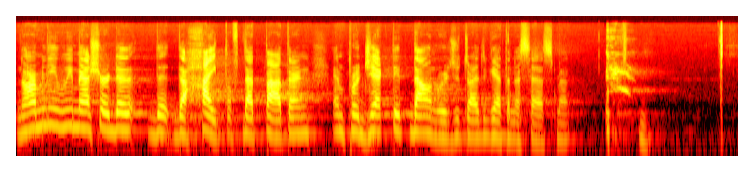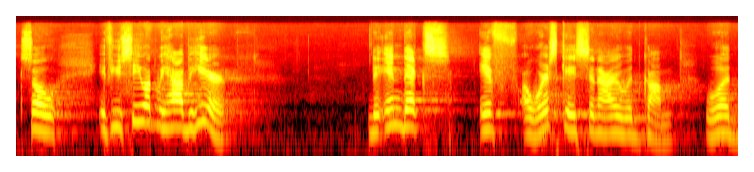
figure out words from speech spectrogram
Normally, we measure the, the, the height of that pattern and project it downwards to try to get an assessment. so if you see what we have here, the index, if a worst case scenario would come, would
